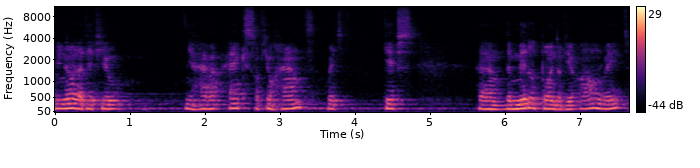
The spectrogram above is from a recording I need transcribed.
you know that if you you have an X of your hand, which gives um, the middle point of your arm weight,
